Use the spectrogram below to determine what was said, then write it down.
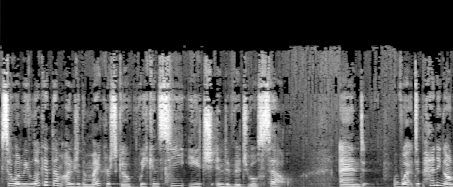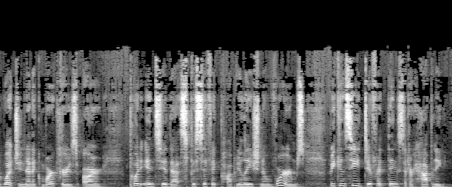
So when we look at them under the microscope, we can see each individual cell. And what depending on what genetic markers are put into that specific population of worms, we can see different things that are happening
